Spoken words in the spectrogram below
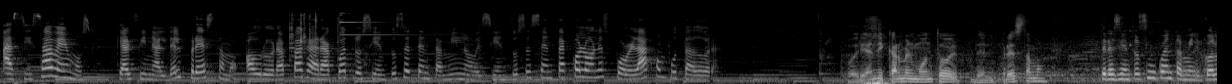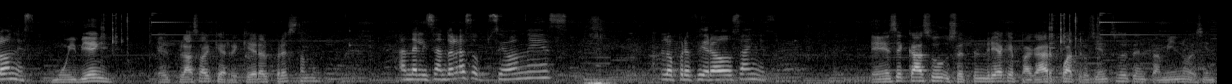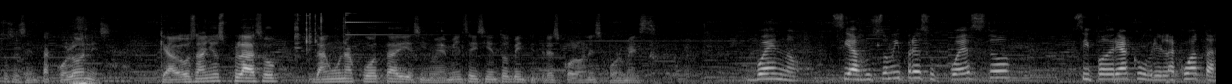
Así sabemos que al final del préstamo Aurora pagará 470.960 colones por la computadora. ¿Podría indicarme el monto del, del préstamo? 350 mil colones. Muy bien. ¿El plazo al que requiera el préstamo? Analizando las opciones, lo prefiero a dos años. En ese caso, usted tendría que pagar 470.960 colones, que a dos años plazo dan una cuota de 19.623 colones por mes. Bueno, si ajusto mi presupuesto, sí podría cubrir la cuota.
